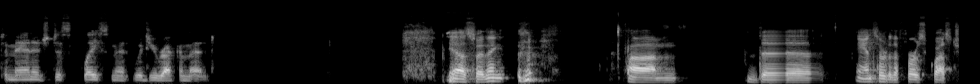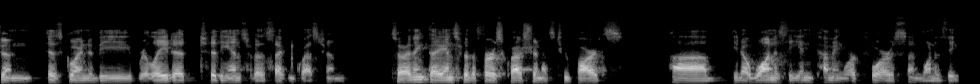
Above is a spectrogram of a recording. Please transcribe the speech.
to manage displacement would you recommend? Yeah, so I think um, the answer to the first question is going to be related to the answer to the second question. So I think the answer to the first question has two parts. Um, you know, one is the incoming workforce and one is the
